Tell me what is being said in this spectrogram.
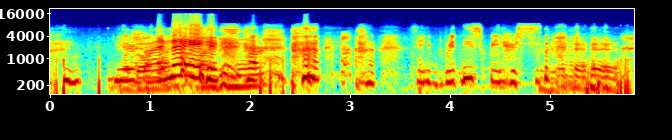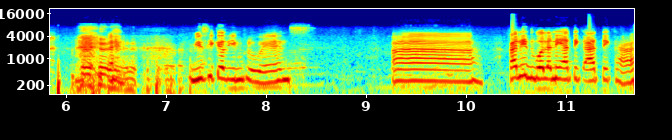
Nirvana eh. Mandy Moore. si Britney Spears. Musical influence. Ah, kanid wala ni atik-atik ha.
